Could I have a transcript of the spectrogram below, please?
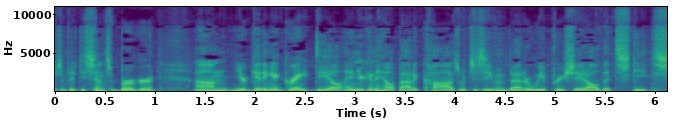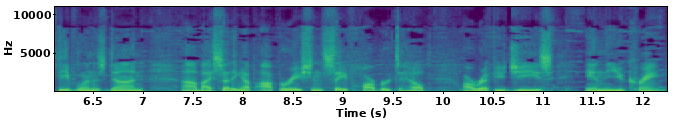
$2.50 a burger. Um, you're getting a great deal and you're going to help out a cause, which is even better. We appreciate all that Steve Glenn has done uh, by setting up Operation Safe Harbor to help our refugees in the Ukraine.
